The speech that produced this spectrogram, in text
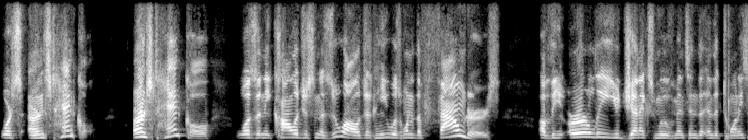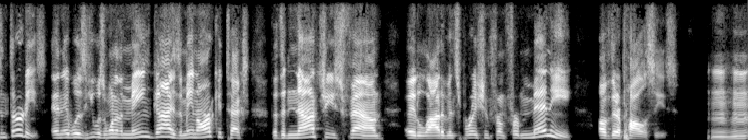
was Ernst Haeckel. Ernst Haeckel was an ecologist and a zoologist, and he was one of the founders of the early eugenics movements in the in the 20s and 30s. And it was he was one of the main guys, the main architects that the Nazis found a lot of inspiration from for many of their policies. Mm-hmm.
